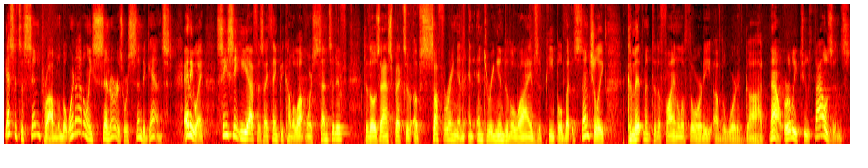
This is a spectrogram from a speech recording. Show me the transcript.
yes, it's a sin problem, but we're not only sinners, we're sinned against. Anyway, CCEF has, I think, become a lot more sensitive to those aspects of, of suffering and, and entering into the lives of people. But essentially, commitment to the final authority of the Word of God. Now, early 2000s,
